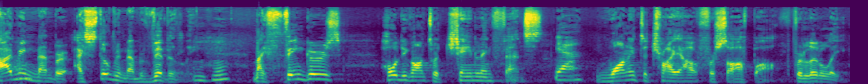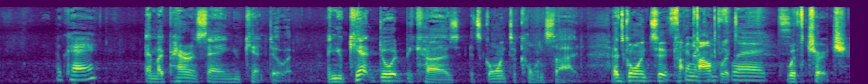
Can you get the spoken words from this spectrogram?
I remember. I still remember vividly. My fingers holding on to a chain link fence. Yeah. Wanting to try out for softball for little league, Okay. and my parents saying you can't do it. And you can't do it because it's going to coincide. It's going to It's co- conflict conflict. with church.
